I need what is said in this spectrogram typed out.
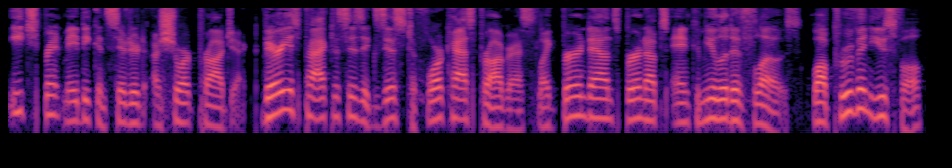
Each sprint may be considered a short project. Various practices exist to forecast progress, like burndowns, burnups, and cumulative flows. While proven useful,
